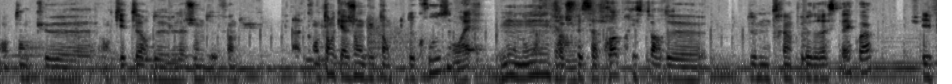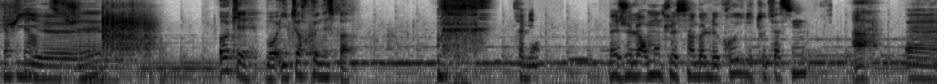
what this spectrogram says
en tant qu'enquêteur de l'agent de, enfin, du, en tant qu'agent du temple de Cruz. Ouais. Mon nom, enfin, je fais ça petit propre histoire de, de montrer un peu de respect, quoi. Et puis, euh. Ok, bon, ils te reconnaissent pas. très bien. Bah, je leur montre le symbole de Cruz de toute façon. Ah, Euh,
